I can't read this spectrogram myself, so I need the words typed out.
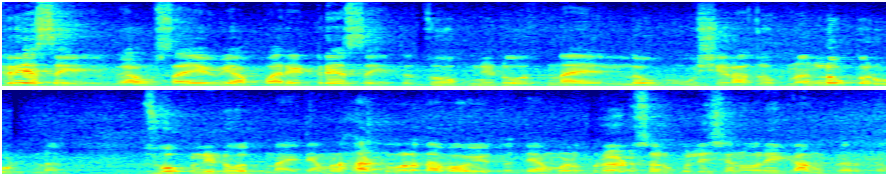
ट्रेस आहे. व्यवसाय व्यापारी ट्रेस आहे. तर झोप नीट होत नाही लव उशिरा झोपणं लवकर उठणं. झोप नीट होत नाही. त्यामुळे हार्टवर दबाव येतो. त्यामुळे ब्लड सर्क्युलेशनवर हे काम करतं.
